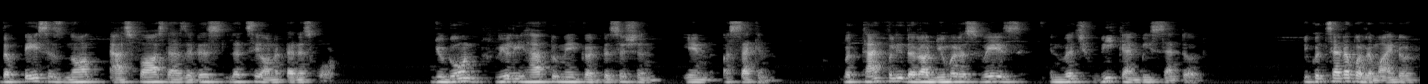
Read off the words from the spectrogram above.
the pace is not as fast as it is, let's say, on a tennis court. You don't really have to make a decision in a second. But thankfully, there are numerous ways in which we can be centered. You could set up a reminder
